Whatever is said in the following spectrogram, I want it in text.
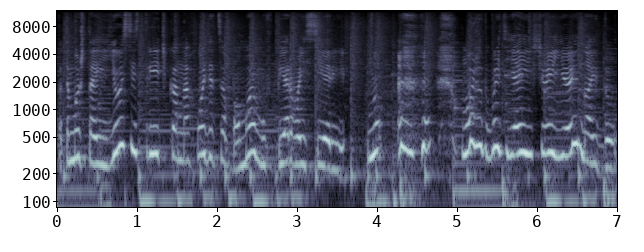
потому что ее сестричка находится, по-моему, в первой серии. Ну, может быть, я еще ее и найду.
